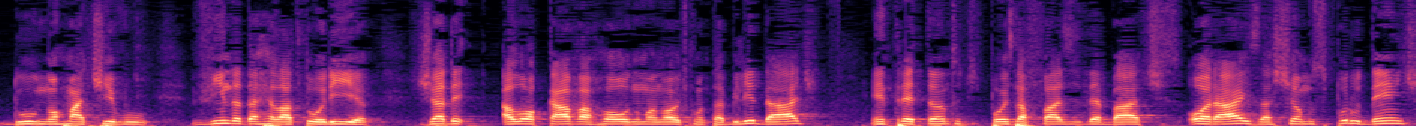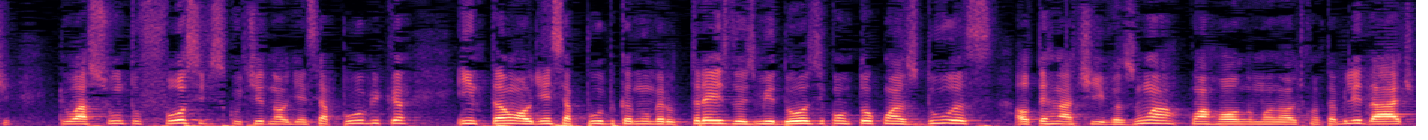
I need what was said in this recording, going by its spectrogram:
do normativo vinda da relatoria já de, alocava rol no Manual de Contabilidade. Entretanto, depois da fase de debates orais, achamos prudente que o assunto fosse discutido na audiência pública. Então, a audiência pública número 3 de 2012 contou com as duas alternativas, uma com a rol no Manual de Contabilidade,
